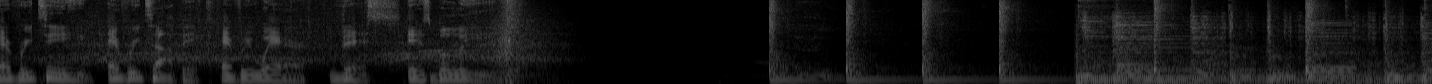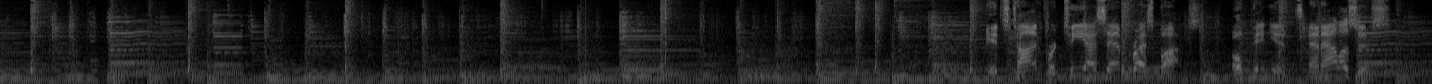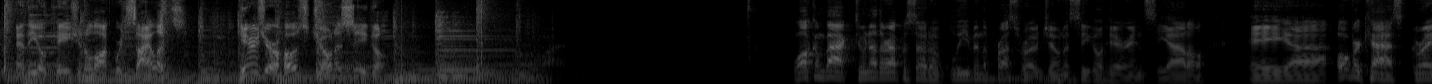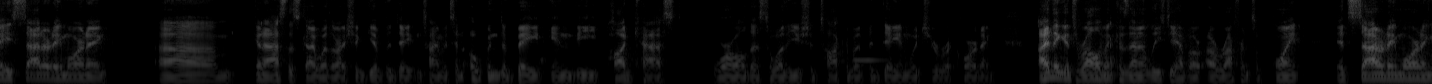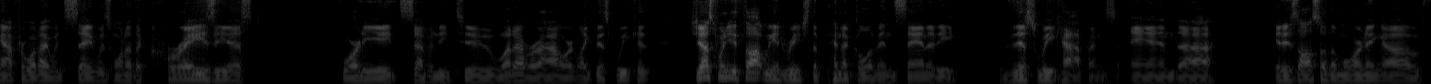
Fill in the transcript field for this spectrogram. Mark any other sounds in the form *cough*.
Every team, every topic, everywhere. This is Believe. It's time for TSM Press Box. Opinions, analysis, and the occasional awkward silence. Here's your host, Jonah Siegel. Welcome back to another episode of Believe in the Press Row. Jonah Siegel here in Seattle. A uh, overcast, gray Saturday morning. Um, gonna ask this guy whether I should give the date and time. It's an open debate in the podcast world as to whether you should talk about the day in which you're recording. I think it's relevant because then at least you have a, a reference, a point. It's Saturday morning after what I would say was one of the craziest 48, 72, whatever hour. Like this week, just when you thought we had reached the pinnacle of insanity, this week happens. And uh, it is also the morning of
